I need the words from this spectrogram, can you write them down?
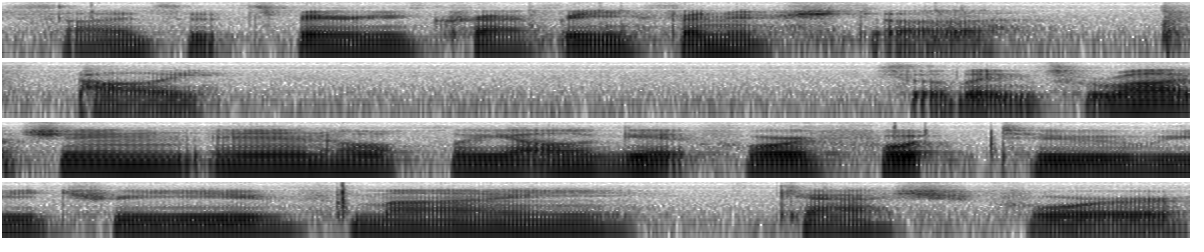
besides its very crappy finished uh, poly. So thanks for watching and hopefully I'll get 4 foot to retrieve my cache for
